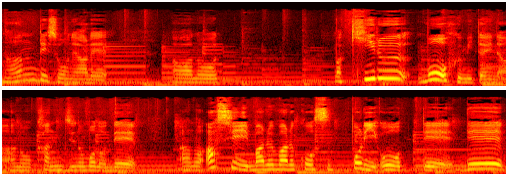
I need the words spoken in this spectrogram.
何でしょうねあれ。あの、まあ、着る毛布みたいなあの感じのものであの足丸々こうすっぽり覆ってで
